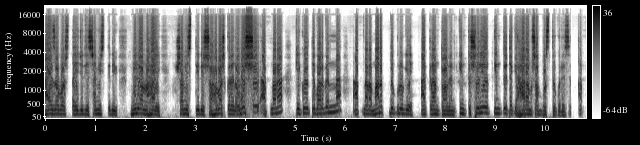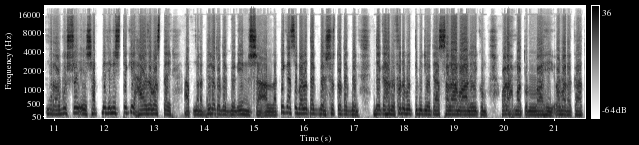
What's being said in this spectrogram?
হায়েজ অবস্থায় যদি স্বামী স্ত্রী মিলন হয় স্বামী স্ত্রী সহবাস করেন, অবশ্যই আপনারা কি করতে পারবেন না? আপনারা মারাত্মক রোগে আক্রান্ত হবেন। কিন্তু শরীয়ত কিন্তু এটাকে হারাম সাব্যস্ত করেছে। আপনারা অবশ্যই এই সাতটি জিনিস থেকে হায়াজ অবস্থায় আপনারা বিরত থাকবেন ইনশা আল্লাহ ঠিক আছে, ভালো থাকবেন, সুস্থ থাকবেন। দেখা হবে পরবর্তী ভিডিওতে। আসসালাম আলাইকুম ওরহমতুল্লাহি ওবরাকাত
